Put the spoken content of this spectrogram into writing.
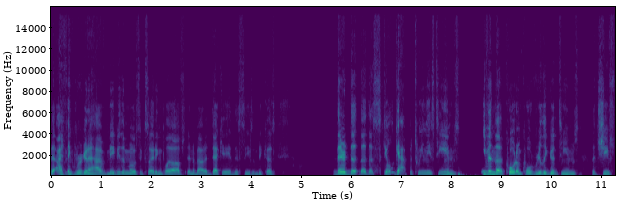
That I think we're going to have maybe the most exciting playoffs in about a decade this season because they're the, the the skill gap between these teams, even the quote unquote really good teams, the Chiefs,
